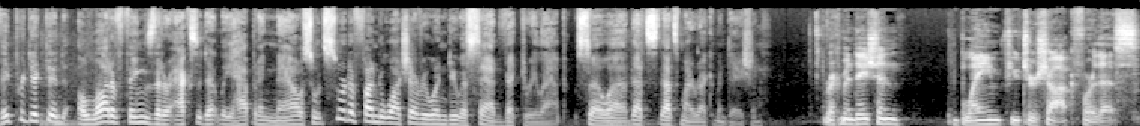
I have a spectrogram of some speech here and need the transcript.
they predicted a lot of things that are accidentally happening now, so it's sort of fun to watch everyone do a sad victory lap. So uh, that's that's my recommendation. Recommendation: blame Future Shock for this.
